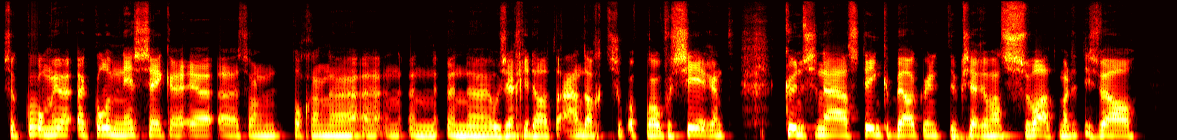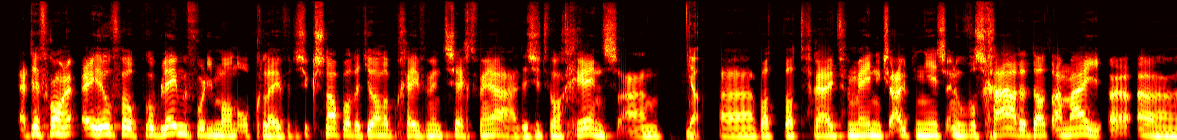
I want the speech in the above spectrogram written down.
zo'n com- eh, columnist, zeker eh, eh, zo'n toch een, eh, een, een, een eh, hoe zeg je dat, aandacht zoek of provocerend kunstenaar als Tinkerbell kun je natuurlijk zeggen van zwart. Maar het is wel, het heeft gewoon heel veel problemen voor die man opgeleverd. Dus ik snap wel dat je dan op een gegeven moment zegt van ja, er zit wel een grens aan Ja. eh, wat, wat vrijheid van meningsuiting is en hoeveel schade dat aan mij eh, eh,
